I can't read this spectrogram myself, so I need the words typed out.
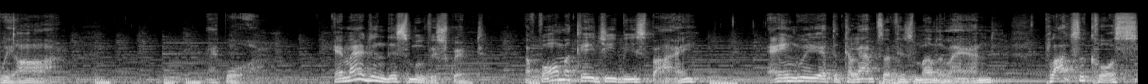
We are at war. Imagine this movie script a former KGB spy, angry at the collapse of his motherland, plots a course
